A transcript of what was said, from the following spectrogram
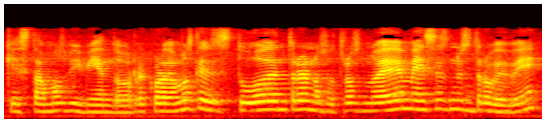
que estamos viviendo. Recordemos que estuvo dentro de nosotros nueve meses nuestro bebé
